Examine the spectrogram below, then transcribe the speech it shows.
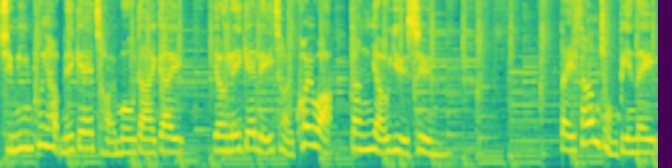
全面配合你嘅财务大计，让你嘅理财规划更有预算。第三重便利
